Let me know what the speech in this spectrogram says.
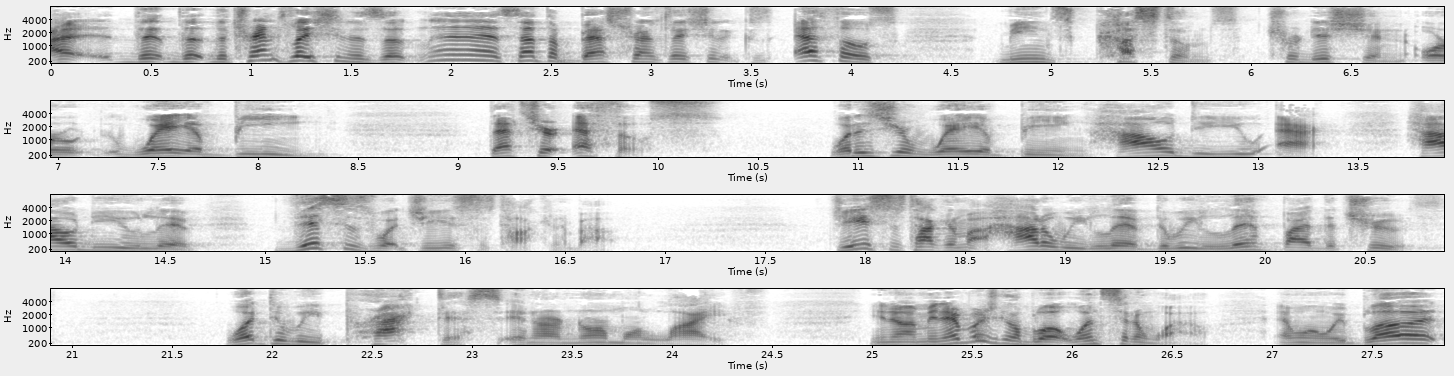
I, the, the, the, translation is a, eh, it's not the best translation because ethos means customs, tradition, or way of being. That's your ethos. What is your way of being? How do you act? How do you live? This is what Jesus is talking about. Jesus is talking about how do we live? Do we live by the truth? What do we practice in our normal life? You know, I mean, everybody's going to blow it once in a while. And when we blow it,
